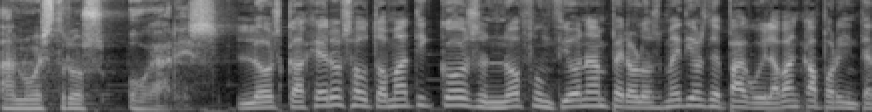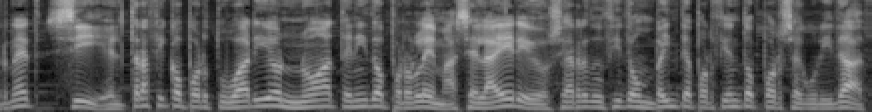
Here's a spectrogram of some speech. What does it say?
a nuestros hogares. Los cajeros automáticos no funcionan, pero los medios de pago y la banca por Internet sí. El tráfico portuario no ha tenido problemas. El aéreo se ha reducido un 20% por seguridad.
